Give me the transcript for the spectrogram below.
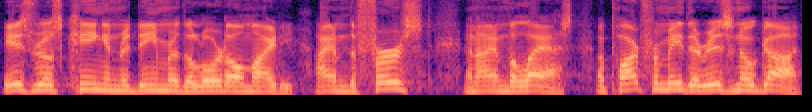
Israel's King and Redeemer, the Lord Almighty. I am the first and I am the last. Apart from me, there is no God.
